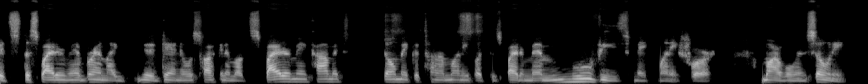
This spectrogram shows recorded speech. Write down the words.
it's the Spider-Man brand, like Daniel was talking about. Spider-Man comics don't make a ton of money, but the Spider-Man movies make money for Marvel and Sony.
